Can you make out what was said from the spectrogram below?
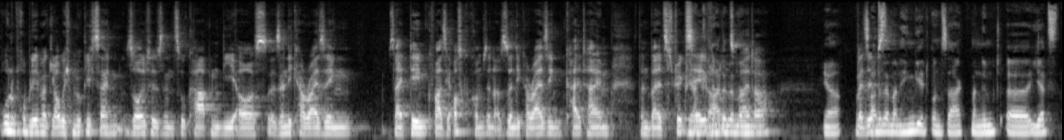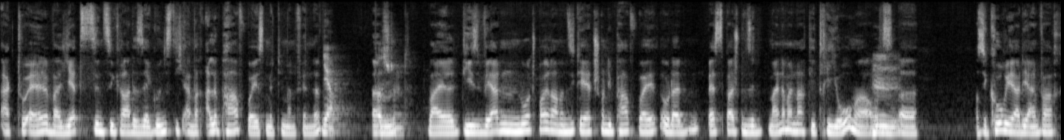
ohne Probleme, glaube ich, möglich sein sollte, sind so Karten, die aus Zendika Rising seitdem quasi rausgekommen sind, also Zendika Rising, Kaltheim, dann bald Strixhaven ja, und so weiter. Ja, gerade wenn man hingeht und sagt, man nimmt äh, jetzt aktuell, weil jetzt sind sie gerade sehr günstig, einfach alle Pathways mit, die man findet. Ja, das ähm, stimmt weil die werden nur teurer. Man sieht ja jetzt schon die Pathways oder bestes Beispiel sind meiner Meinung nach die Triome aus, mhm. äh, aus Ikoria, die einfach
